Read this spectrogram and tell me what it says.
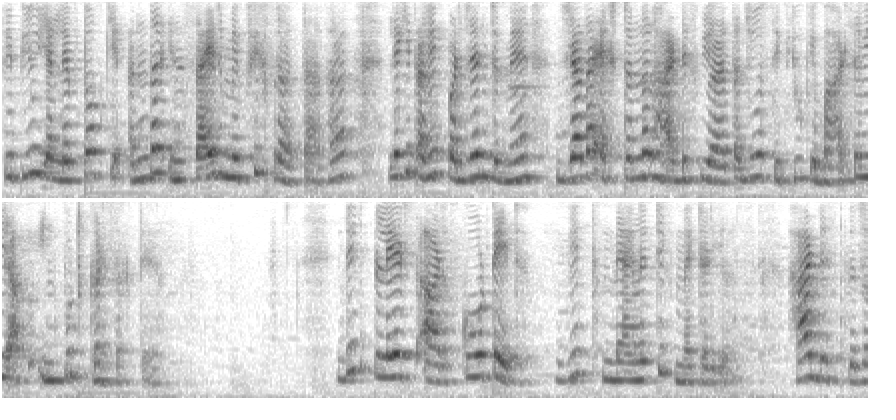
सीपीयू या लैपटॉप के अंदर इनसाइड में फिक्स रहता था, लेकिन अभी प्रेजेंट में ज़्यादा एक्सटर्नल हार्ड डिस्क भी आया था, जो सीपीयू के बाहर से भी आप इनपुट कर सकते हैं। These plates are coated with magnetic materials hard disk का जो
